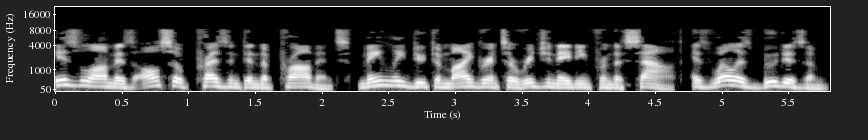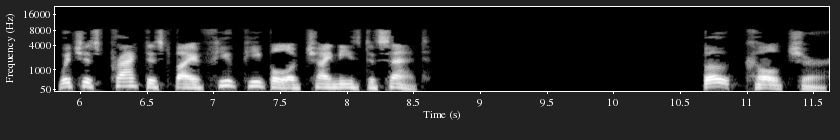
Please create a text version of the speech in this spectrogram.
Islam is also present in the province, mainly due to migrants originating from the south, as well as Buddhism, which is practiced by a few people of Chinese descent. Boat culture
